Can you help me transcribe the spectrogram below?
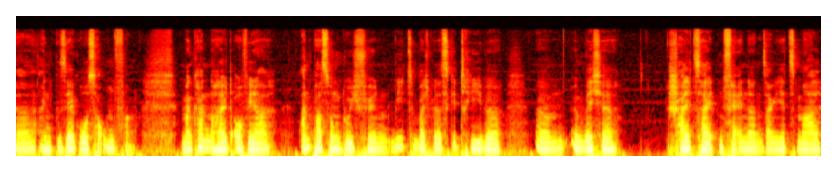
äh, ein sehr großer Umfang. Man kann halt auch wieder Anpassungen durchführen, wie zum Beispiel das Getriebe, ähm, irgendwelche Schaltzeiten verändern, sage ich jetzt mal.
